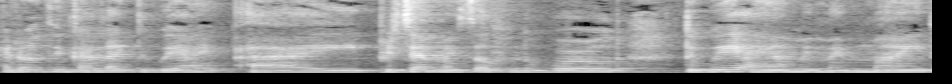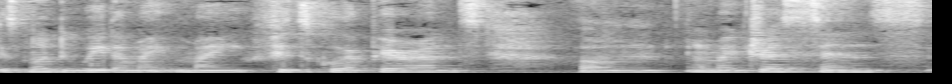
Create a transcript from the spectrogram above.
I don't think I like the way I, I present myself in the world. The way I am in my mind is not the way that my, my physical appearance um, and my dress sense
